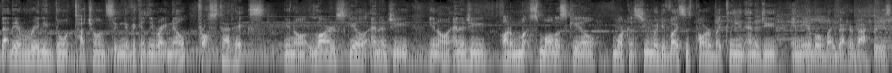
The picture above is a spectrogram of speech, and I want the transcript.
that they really don't touch on significantly right now. Prosthetics, you know, large scale energy, you know, energy on a much smaller scale, more consumer devices powered by clean energy, enabled by better batteries.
